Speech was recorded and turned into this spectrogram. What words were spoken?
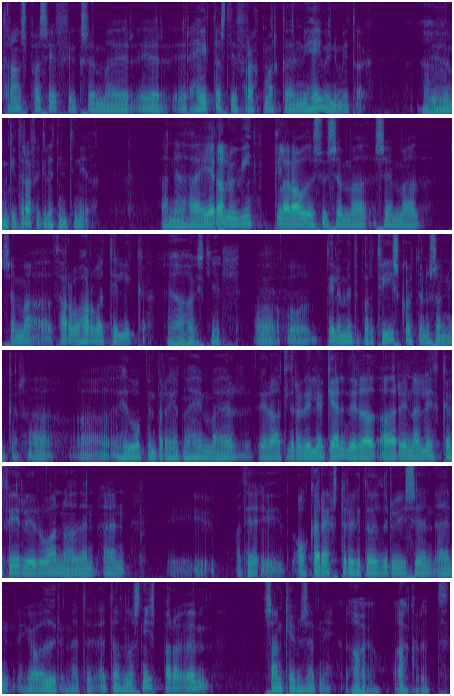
Trans-Pacific sem er, er, er heitasti fraktmarkaðurinn í heiminum í dag. Já, við höfum ekki trafikréttindin í það. Þannig að það er alveg vinklar á þessu sem að, sem að, sem þarf að horfa til líka. Já, ég skil. Og, og til að mynda bara tvísköttunarsamningar að, hefðu opinbera hérna heima er, þeir allir að vilja gerðir að, að reyna að liðka fyrir og annað en, en þeir, okkar rekstur er ekkert öðruvísi en, en hjá öðrum. Þetta, þetta snýst bara um samkeppnisefni já, já, akkurat.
